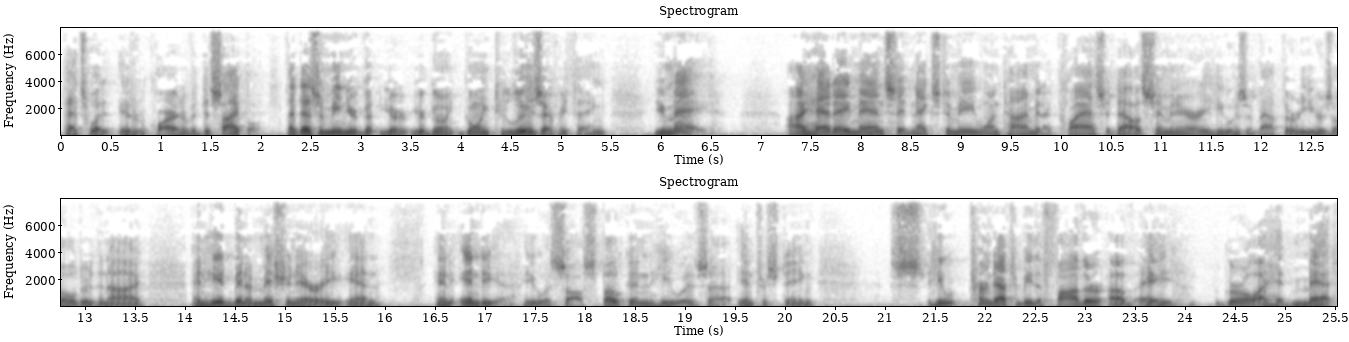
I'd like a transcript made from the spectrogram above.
that's what is required of a disciple. That doesn't mean you're you're you're going going to lose everything. You may. I had a man sit next to me one time in a class at Dallas Seminary. He was about 30 years older than I, and he had been a missionary in in India. He was soft spoken. He was uh, interesting he turned out to be the father of a girl I had met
